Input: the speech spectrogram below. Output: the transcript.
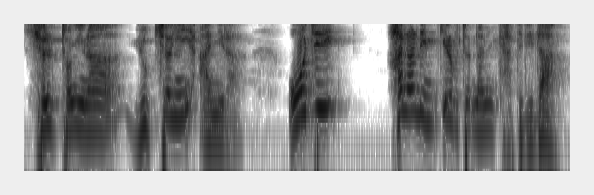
혈통이나 육정이 아니라 오직 하나님께로부터 난 자들이다.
